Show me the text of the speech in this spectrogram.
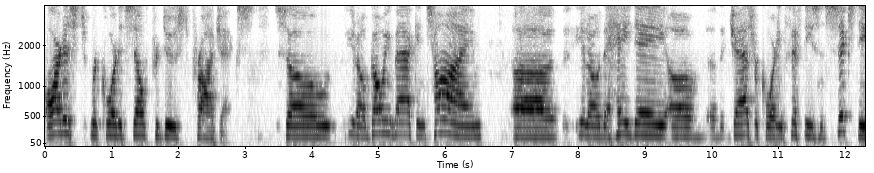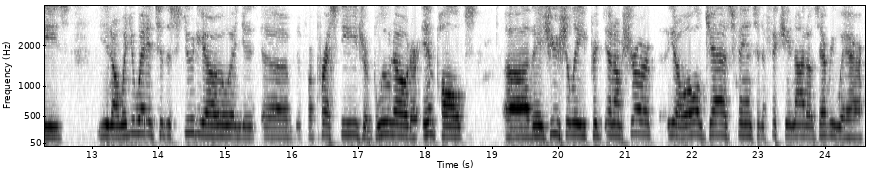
artist recorded self-produced projects. So you know, going back in time, uh, you know, the heyday of uh, the jazz recording, 50s and 60s. You know, when you went into the studio and you uh, for Prestige or Blue Note or Impulse, uh, there's usually, and I'm sure you know all jazz fans and aficionados everywhere,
